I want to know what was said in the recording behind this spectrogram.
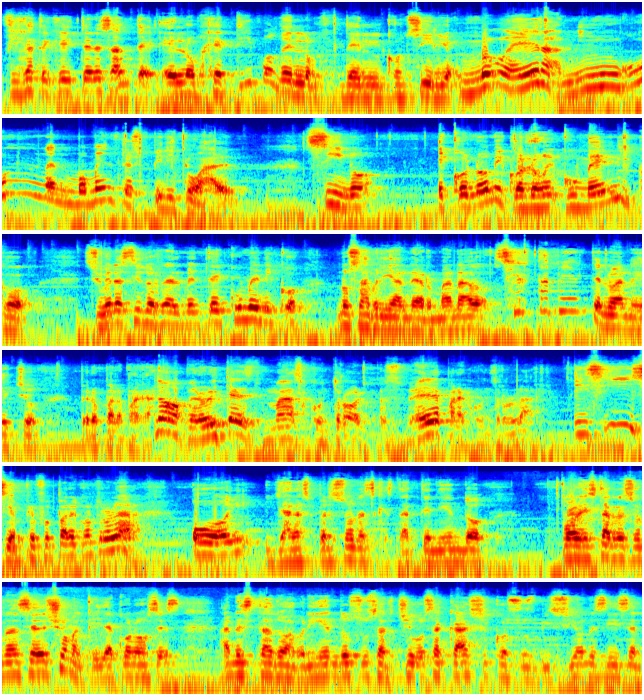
fíjate qué interesante. El objetivo del, del concilio no era ningún momento espiritual, sino económico, no ecuménico. Si hubiera sido realmente ecuménico, nos habrían hermanado. Ciertamente lo han hecho, pero para pagar. No, pero ahorita es más control. Pues era para controlar. Y sí, siempre fue para controlar. Hoy ya las personas que están teniendo por esta resonancia de Schumann que ya conoces, han estado abriendo sus archivos akáshicos, sus visiones y dicen,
